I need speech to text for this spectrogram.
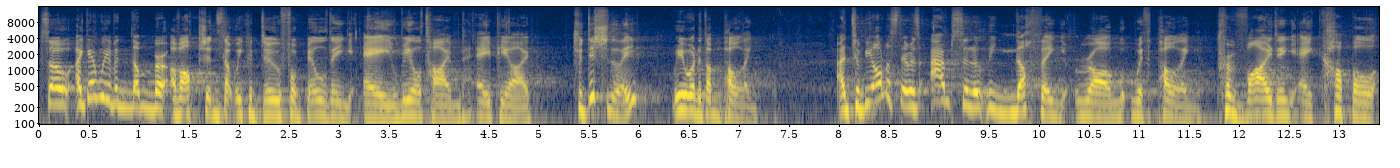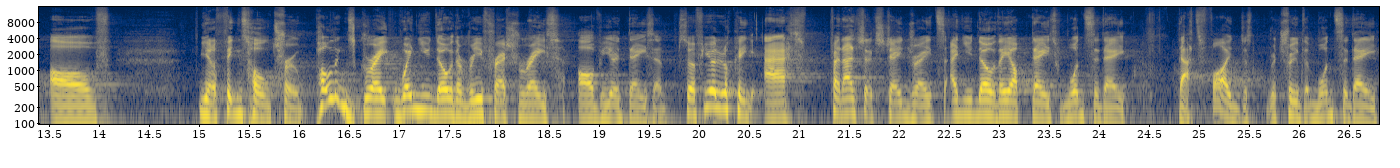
So again, we have a number of options that we could do for building a real-time API. Traditionally, we would have done polling. And to be honest, there is absolutely nothing wrong with polling, providing a couple of you know, things hold true. Polling's great when you know the refresh rate of your data. So if you're looking at financial exchange rates and you know they update once a day, that's fine. Just retrieve them once a day.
